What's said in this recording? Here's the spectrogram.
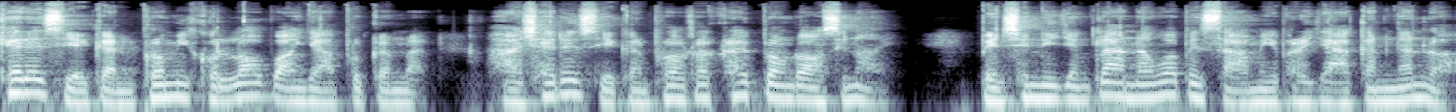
แค่ได้เสียกันเพราะมีคนลอบวางยาปลุกกำหนัด หาใช่ได้เสียกันเพราะรักใคร่ปรองดองสิหน่อย เป็นเช่นนี้ยังกล้านะว่าเป็นสามีภรรยากันงั้นเหรอ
